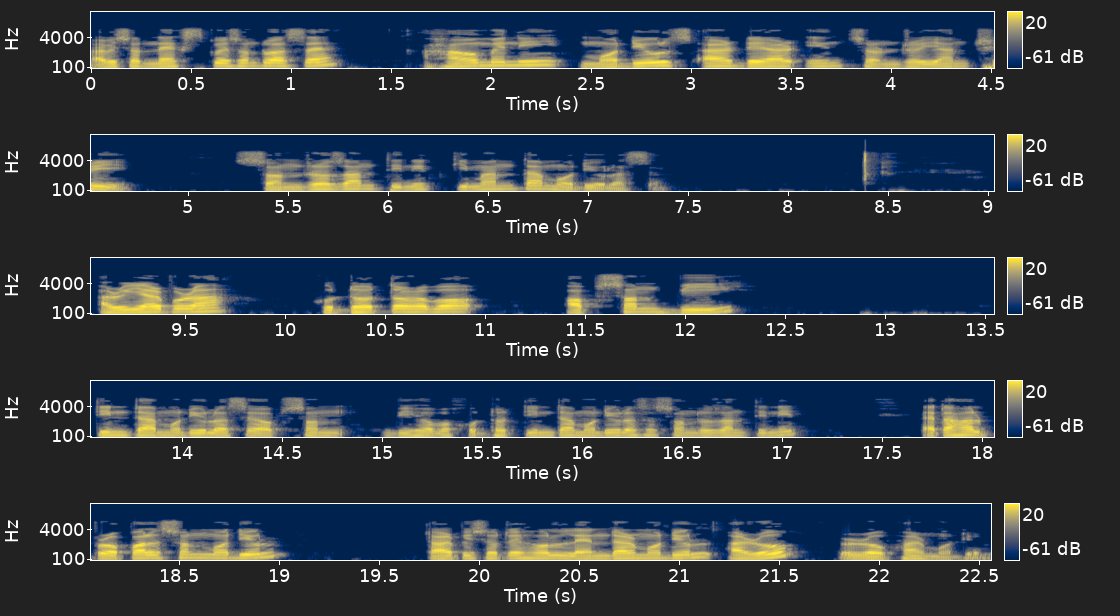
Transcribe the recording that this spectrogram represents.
তাৰপিছত নেক্সট কুৱেশ্যনটো আছে how many modules are there in Chandrayaan three Chandrayaan তিনিত কিমানটা মডিউল আছে? আৰু ইয়াৰ পৰা শুদ্ধ উত্তৰ হ'ব অপশ্যন বি তিনিটা মডিউল আছে অপশ্যন বি হ'ব শুদ্ধ তিনিটা মডিউল আছে চন্দ্ৰযান তিনিত এটা হ'ল প্ৰপালচন মডিউল তাৰপিছতে হ'ল লেণ্ডাৰ মডিউল আৰু ৰভাৰ মডিউল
